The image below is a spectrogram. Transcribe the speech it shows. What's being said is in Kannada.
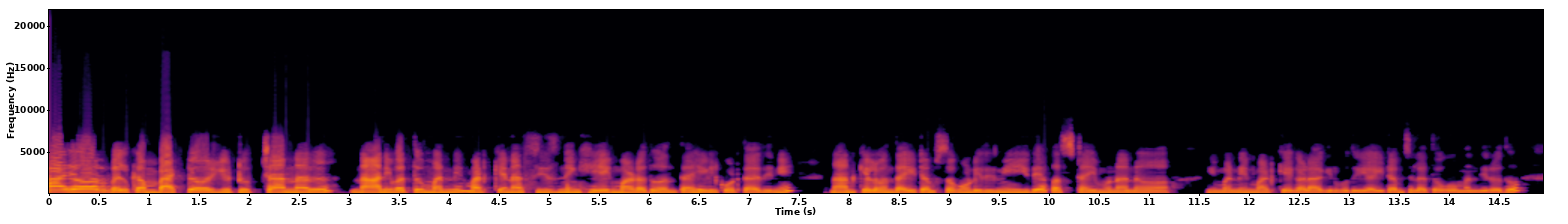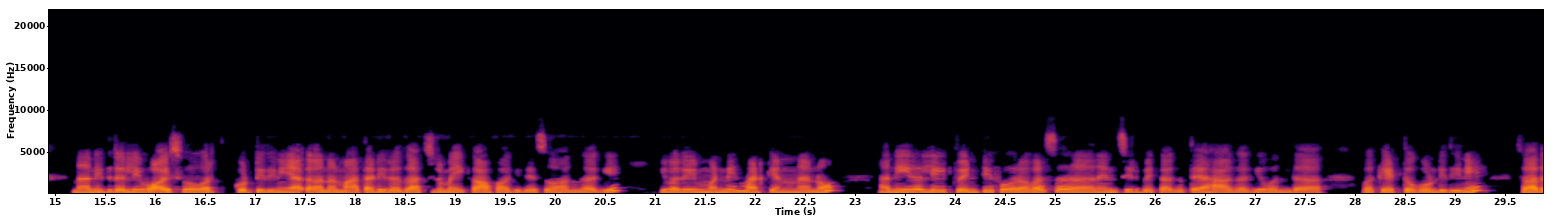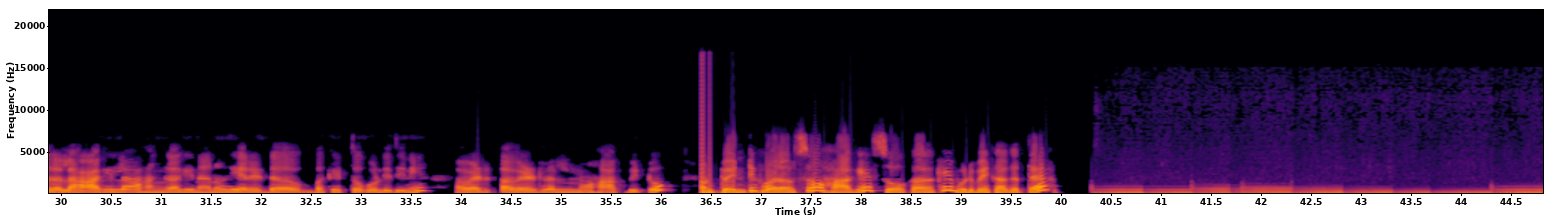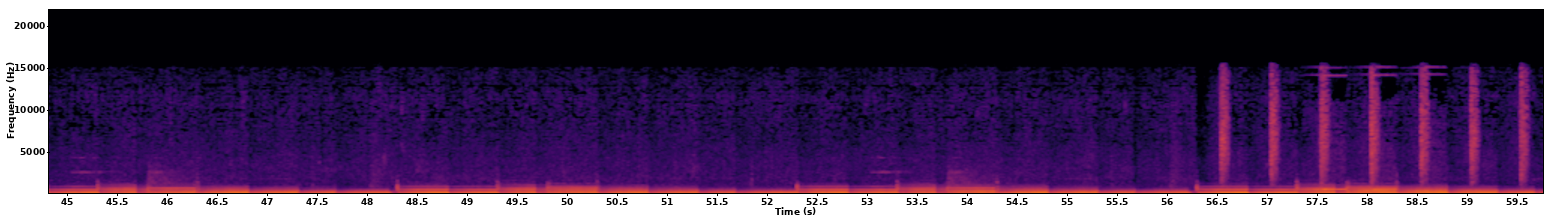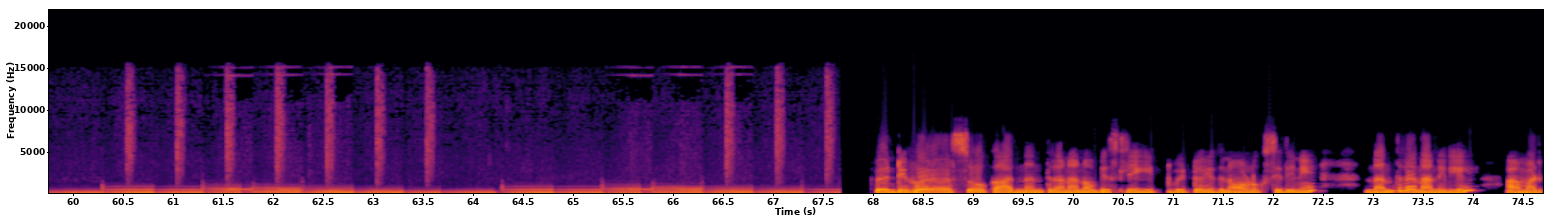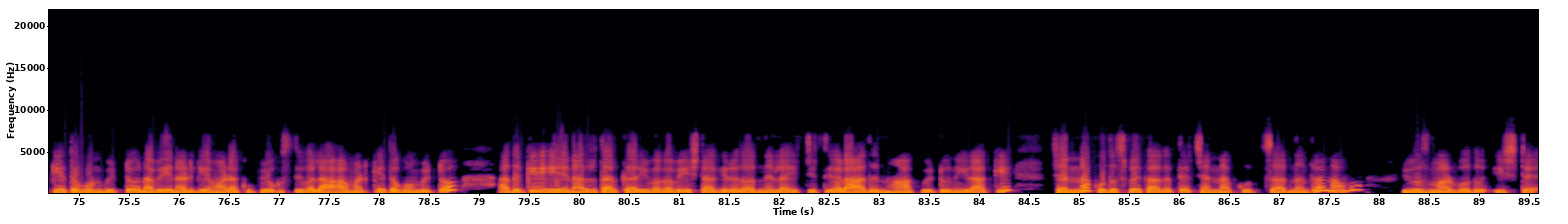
Hi all welcome back to our YouTube channel ನಾನಿವತ್ತು ಮಣ್ಣಿನ ಮಡಿಕೆನ ಸೀಸನಿಂಗ್ ಹೇಗೆ ಮಾಡೋದು ಅಂತ ಹೇಳ್ಕೊಡ್ತಾ ಇದ್ದೀನಿ ನಾನು ಕೆಲವೊಂದು ಐಟಮ್ಸ್ ತೊಗೊಂಡಿದ್ದೀನಿ ಇದೇ ಫಸ್ಟ್ ಟೈಮು ನಾನು ಈ ಮಣ್ಣಿನ ಮಡಿಕೆಗಳಾಗಿರ್ಬೋದು, ಈ ಐಟಮ್ಸ್ ಎಲ್ಲ ತೊಗೊಂಬಂದಿರೋದು. ನಾನು ಇದರಲ್ಲಿ ವಾಯ್ಸ್ ಓವರ್ ಕೊಟ್ಟಿದ್ದೀನಿ ನಾನು ಮಾತಾಡಿರೋದು ಆಕ್ಚುಲಿ ಮೈಕ್ ಆಫ್ ಆಗಿದೆ ಸೊ ಹಾಗಾಗಿ ಇವಾಗ ಈ ಮಣ್ಣಿನ ಮಡಿಕೆನ ನಾನು ಆ ನೀರಲ್ಲಿ ಟ್ವೆಂಟಿ ಫೋರ್ ಅವರ್ಸ್ ನೆನೆಸಿಡ್ಬೇಕಾಗುತ್ತೆ. ಹಾಗಾಗಿ ಒಂದು ಬಕೆಟ್ ತೊಗೊಂಡಿದ್ದೀನಿ ಸೊ ಅದರಲ್ಲಿ ಆಗಿಲ್ಲ ಹಾಗಾಗಿ ನಾನು ಎರಡು ಬಕೆಟ್ ತೊಗೊಂಡಿದ್ದೀನಿ. ಅವೆರಡು ಅವೆರಡರಲ್ಲೂ ಹಾಕಿಬಿಟ್ಟು ಒಂದು ಟ್ವೆಂಟಿ ಫೋರ್ ಅವರ್ಸು ಹಾಗೆ ಸೋಕ್ ಆಗೋಕ್ಕೆ ಬಿಡಬೇಕಾಗತ್ತೆ. ಟ್ವೆಂಟಿ ಫೋರ್ ಅವರ್ಸ್ ಸೋಕ್ ಆದ ನಂತರ ನಾನು ಬಿಸಿಲಿಗೆ ಇಟ್ಬಿಟ್ಟು ಇದನ್ನ ಒಣಗಿಸಿದ್ದೀನಿ ನಂತರ ನಾನಿಲ್ಲಿ ಆ ಮಡಿಕೆ ತೊಗೊಂಡ್ಬಿಟ್ಟು ನಾವೇನು ಅಡುಗೆ ಮಾಡೋಕ್ಕೆ ಉಪಯೋಗಿಸ್ತೀವಲ್ಲ ಆ ಮಡಿಕೆ ತೊಗೊಂಡ್ಬಿಟ್ಟು ಅದಕ್ಕೆ ಏನಾದರೂ ತರಕಾರಿ ಇವಾಗ ವೇಸ್ಟ್ ಆಗಿರೋದು ಅದನ್ನೆಲ್ಲ ಹೆಚ್ಚಿರ್ತೀವಲ್ಲ ಅದನ್ನು ಹಾಕಿಬಿಟ್ಟು ನೀರು ಹಾಕಿ ಚೆನ್ನಾಗಿ ಕುದಿಸ್ಬೇಕಾಗತ್ತೆ. ಚೆನ್ನಾಗಿ ಕುದಿಸಾದ ನಂತರ ನಾವು ಯೂಸ್ ಮಾಡ್ಬೋದು ಇಷ್ಟೇ.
